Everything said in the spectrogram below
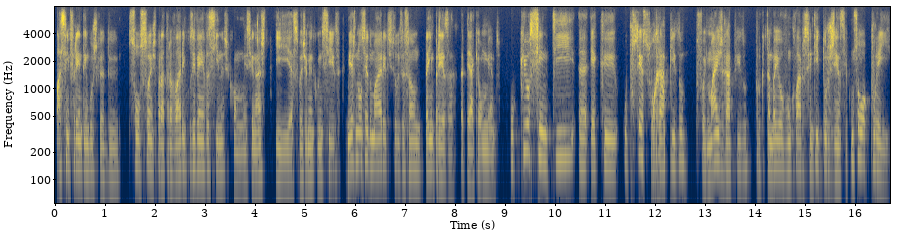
passo em frente em busca de soluções para a travar, inclusive em vacinas, como mencionaste, e é subejamente conhecido, mesmo não sendo uma área de digitalização da empresa até aquele momento. O que eu senti uh, é que o processo rápido foi mais rápido porque também houve um claro sentido de urgência. Começou logo por aí.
